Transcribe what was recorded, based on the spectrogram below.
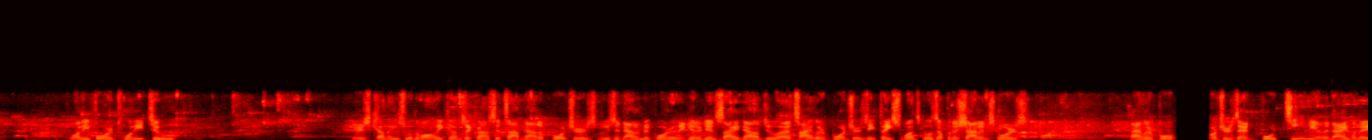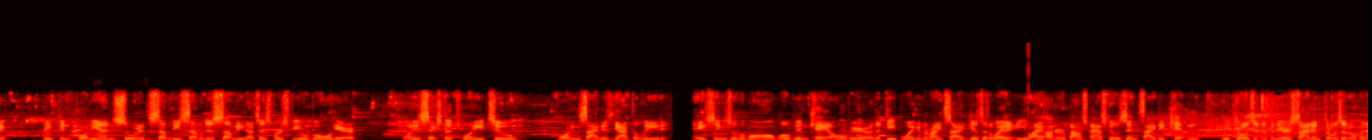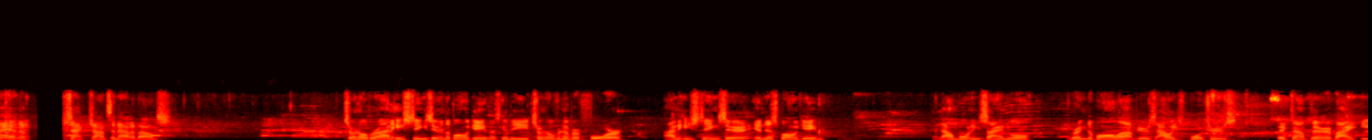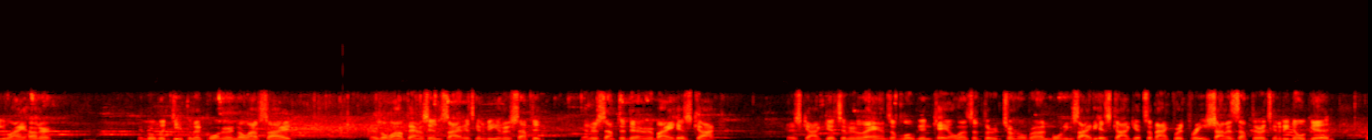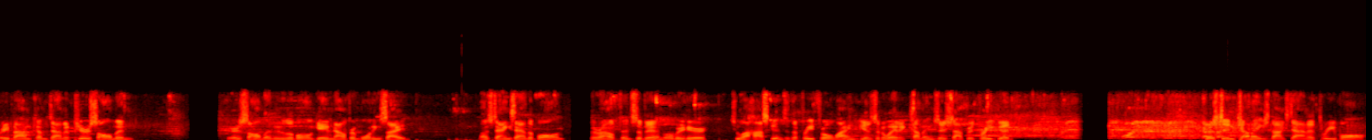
24 22. Here's Cummings with the ball. He comes across the top now to Borchers. Moves it down in the corner. They get it inside now to uh, Tyler Borchers. He fakes once, goes up with a shot, and scores. Tyler Borchers had 14 the other night when they beat Concordia and Seward 77 to 70. That's his first field goal here. 26 to 22. Morningside has got the lead. Hastings with the ball. Logan Kale over here on the deep wing on the right side gives it away to Eli Hunter. Bounce pass goes inside to Kitten, who throws it to the near side and throws it over the head of Zach Johnson out of bounds. Turnover on Hastings here in the ball game. That's going to be turnover number four on Hastings here in this ball game. And now Morningside will bring the ball up. Here's Alex Borchers picked up there by Eli Hunter. They move it deep in the corner in the left side. There's a long pass inside. It's going to be intercepted. Intercepted there by Hiscock. Hiscock gets it into the hands of Logan Kale. That's a third turnover on Morningside. Hiscock gets it back for three. Shot is up there. It's going to be no good. Rebound comes down to Pierce Allman. Pierce Allman into the ball game now from Morningside. Mustangs have the ball. They're offensive end over here to a Hoskins at the free throw line. Gives it away to Cummings. A shot for three. Good. Tristan Cummings knocks down a three ball.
